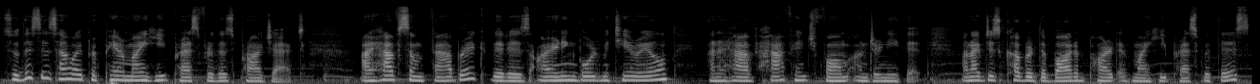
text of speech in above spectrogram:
So this is how I prepare my heat press for this project. I have some fabric that is ironing board material and I have half inch foam underneath it. And I've just covered the bottom part of my heat press with this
